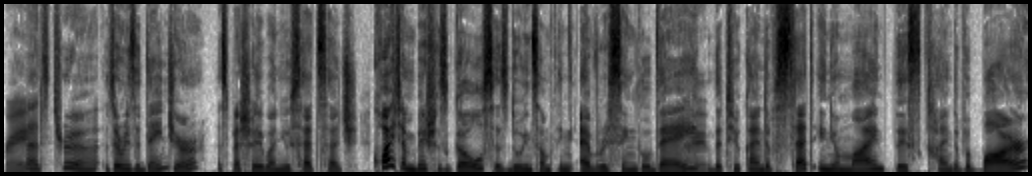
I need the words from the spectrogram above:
right? That's true. There is a danger, especially when you set such quite ambitious goals as doing something every single day, Right. that you kind of set in your mind this kind of a bar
